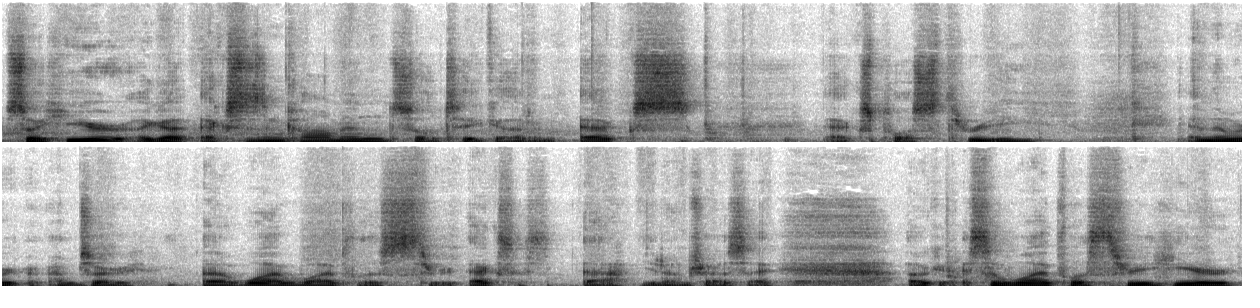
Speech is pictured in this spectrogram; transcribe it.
So here I got x's in common, so I'll take out an x, x plus 3, and then we're, I'm sorry, uh, y, y plus 3, x, ah, you know what I'm trying to say. Okay, so y plus 3 here.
